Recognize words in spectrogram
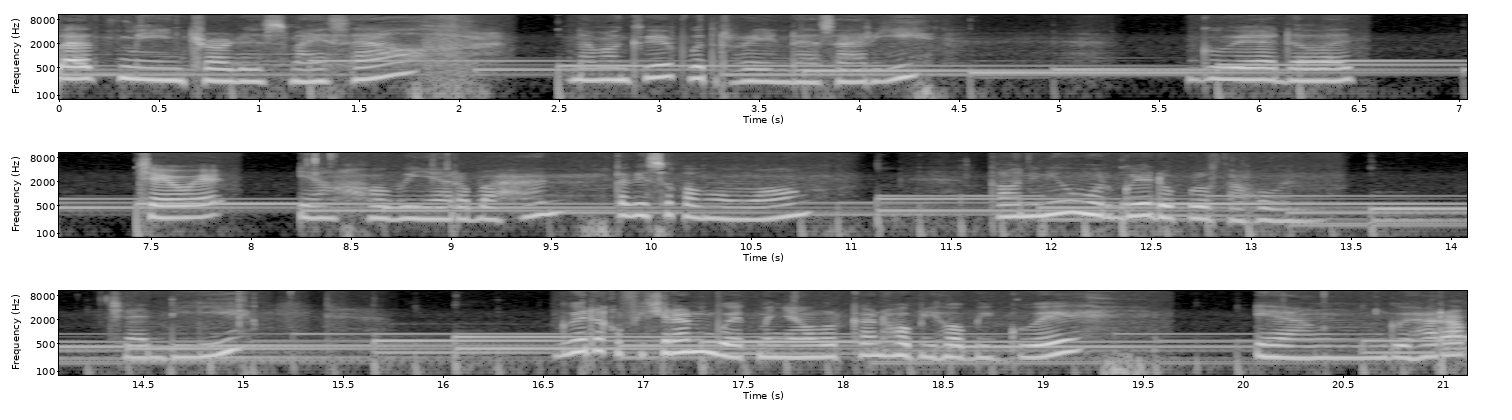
Let me introduce myself. Nama gue Putri Indasari. Gue adalah cewek yang hobinya rebahan tapi suka ngomong. Tahun ini umur gue 20 tahun. Jadi, gue ada kepikiran buat menyalurkan hobi-hobi gue yang gue harap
